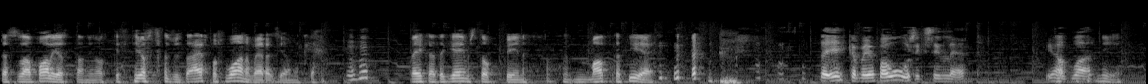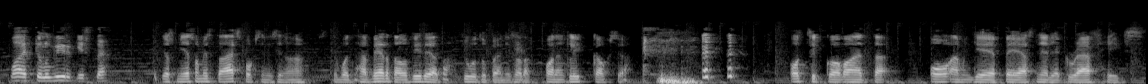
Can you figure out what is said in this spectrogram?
tässä saa paljastaa, niin otti jostain syystä Xbox One-version, että Mhm. veikkaa, että GameStopiin matka tie. Tai ehkäpä jopa uusiksi silleen, että ihan vaan Niin. vaihtelu virkistä. Jos mies omistaa Xboxin, niin siinä on, sitten voi tehdä vertailuvideota YouTubeen, niin saada paljon klikkauksia. Otsikkoa vaan, että OMG PS4 Graphics.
